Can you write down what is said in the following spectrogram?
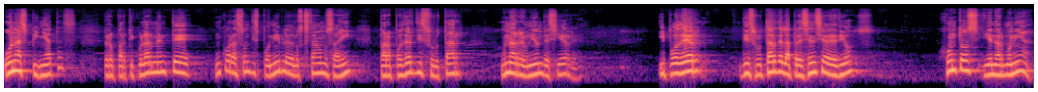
unas piñatas, pero particularmente un corazón disponible de los que estábamos ahí para poder disfrutar una reunión de cierre y poder disfrutar de la presencia de Dios juntos y en armonía.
